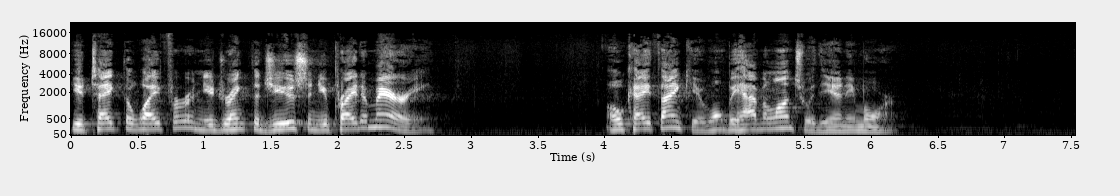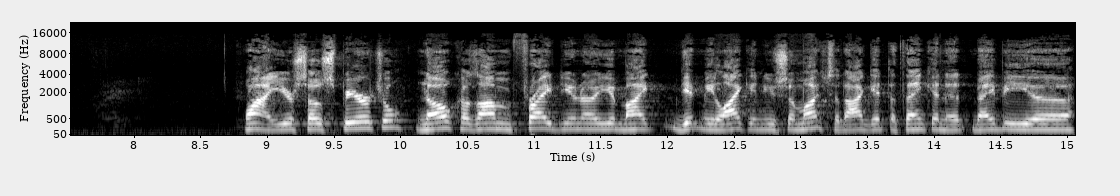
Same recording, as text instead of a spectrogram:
you take the wafer and you drink the juice and you pray to Mary. Okay, thank you. Won't be having lunch with you anymore. Why? You're so spiritual? No, because I'm afraid, you know, you might get me liking you so much that I get to thinking that maybe, uh,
